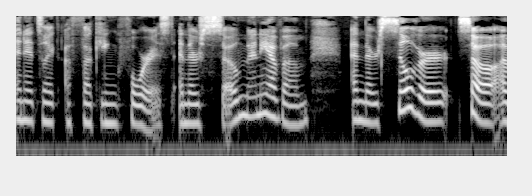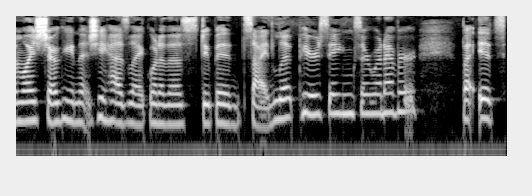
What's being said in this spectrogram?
and it's like a fucking forest. And there's so many of them, and they're silver. So I'm always joking that she has like one of those stupid side lip piercings or whatever, but it's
